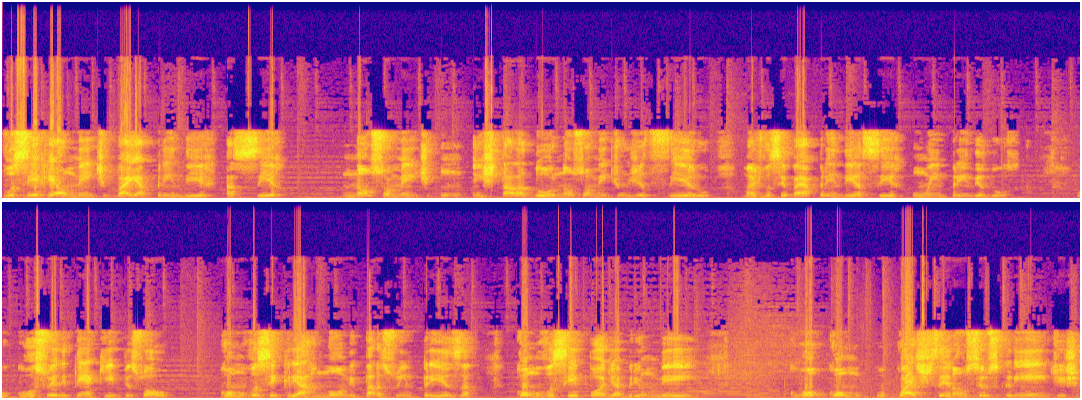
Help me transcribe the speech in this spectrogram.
você realmente vai aprender a ser não somente um instalador, não somente um gesseiro, mas você vai aprender a ser um empreendedor. O curso ele tem aqui, pessoal, como você criar nome para sua empresa, como você pode abrir um MEI, como, quais serão os seus clientes,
